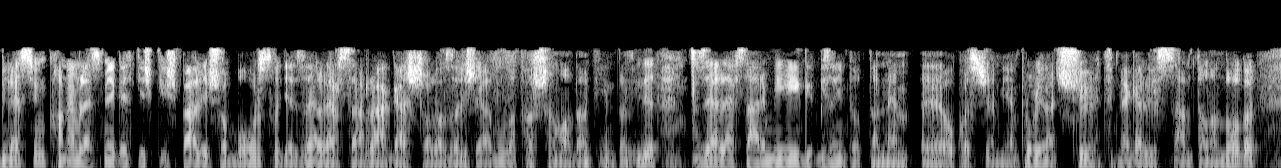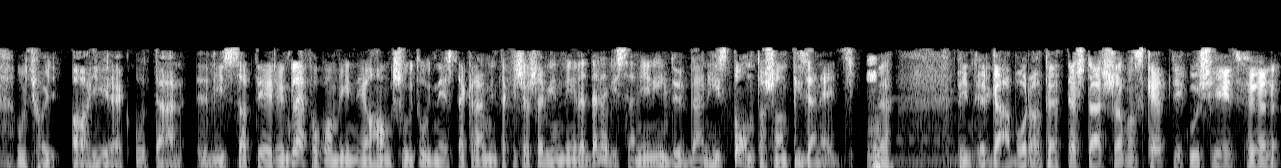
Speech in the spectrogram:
mi leszünk, hanem lesz még egy kis kispál és a borz, hogy ez ellerszár rágással azzal is elmulathassam adanként az időt. Az ellerszár még bizonyítottan nem ö, okoz semmilyen problémát, sőt, megelőz számtalan dolgot, úgyhogy a hírek után visszatérünk. Le fogom vinni a hangsúlyt, úgy néztek rám, mint aki sose vinnél, de leviszem én időben, hisz pontosan 11. Pintér Gábor a tettestársam, a szkeptikus hétfőn,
